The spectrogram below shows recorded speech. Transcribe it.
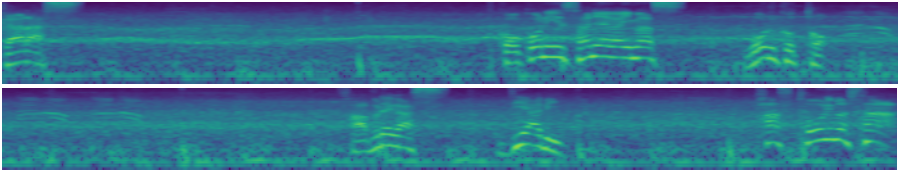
ガラス。ここにサニアがいます。ウォルコット。ファブレガス。ディアビ。パス通りました。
